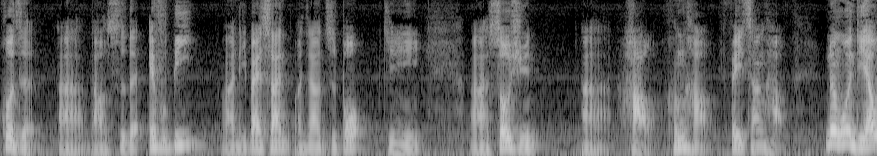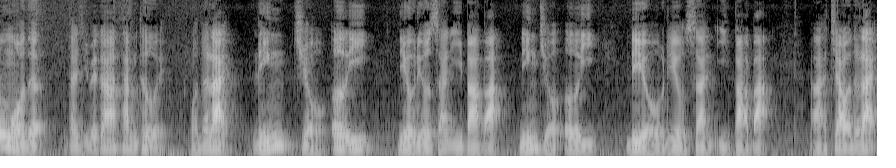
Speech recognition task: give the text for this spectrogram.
或者啊老师的 FB。啊，礼拜三晚上有直播，请你啊搜寻啊，好，很好，非常好。那有问题要问我的，大家别跟他探讨诶。我的 line 零九二一六六三一八八零九二一六六三一八八啊，加我的 line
